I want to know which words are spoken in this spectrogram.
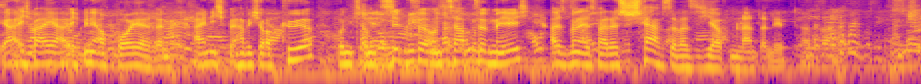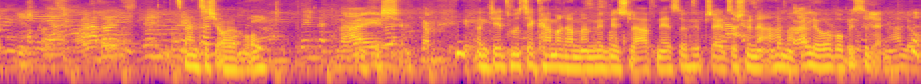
Ja, ich war ja, ich bin ja auch Bäuerin. Eigentlich habe ich ja auch Kühe und, und zipfe und zapfe Milch. Also von es war das Schärfste, was ich hier auf dem Land erlebt habe. 20 Euro. Nice. Und jetzt muss der Kameramann mit mir schlafen. Er ist so hübsch, er hat so schöne Arme. Hallo, wo bist du denn? Hallo.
